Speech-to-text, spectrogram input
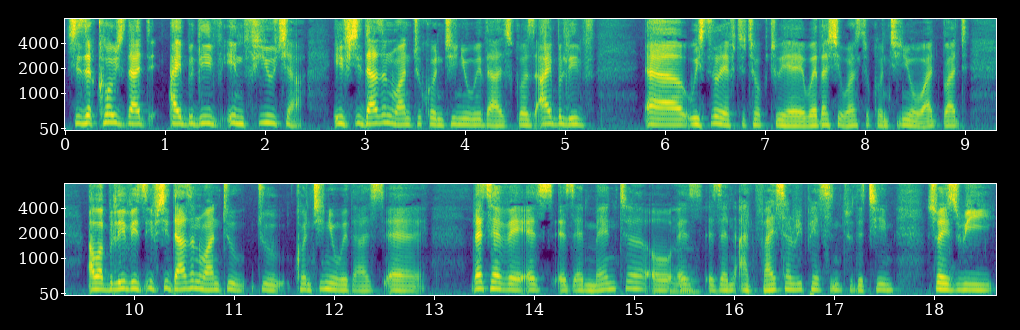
she's a coach that I believe in future, if she doesn't want to continue with us, because I believe uh, we still have to talk to her whether she wants to continue or what. But our belief is if she doesn't want to, to continue with us, uh, let's have her as, as a mentor or mm. as, as an advisory person to the team. So as we,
